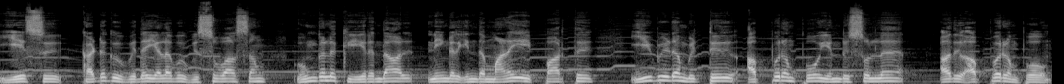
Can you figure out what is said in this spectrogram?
இயேசு கடுகு விதையளவு விசுவாசம் உங்களுக்கு இருந்தால் நீங்கள் இந்த மலையை பார்த்து இவ்விடம் விட்டு அப்புறம் போ என்று சொல்ல அது அப்புறம் போம்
